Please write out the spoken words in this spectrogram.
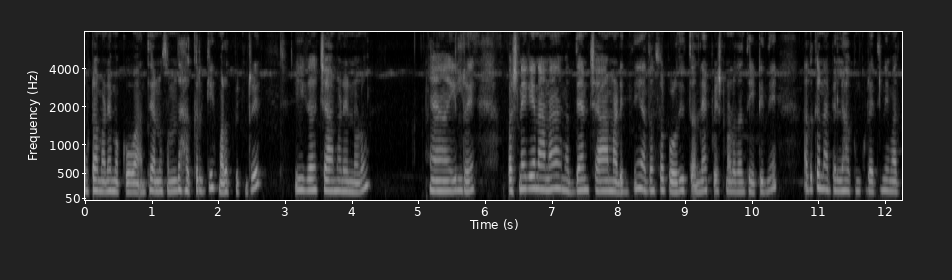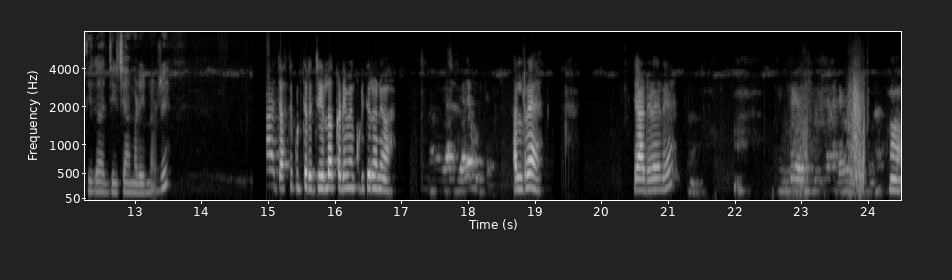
ಊಟ ಮಾಡಿ ಮಕ್ಕವ್ವ ಅಂತ ಅನ್ನೋ ಸಂಬಂಧ ಹಕ್ಕರಿಗೆ ಮರೆತು ಈಗ ಚಹಾ ಮಾಡೇನಿ ನೋಡು. ಇಲ್ಲರಿ ಫಸ್ಟ್ನಾಗೆ ನಾನು ಮಧ್ಯಾಹ್ನ ಚಹಾ ಮಾಡಿದ್ನಿ. ಅದೊಂದು ಸ್ವಲ್ಪ ಉಳಿದಿತ್ತು. ಅದನ್ನೇ ಪೇಸ್ಟ್ ಮಾಡೋದಂತ ಇಟ್ಟಿದ್ನಿ. ಅದಕ್ಕೆ ನಾ ಬೆಲ್ಲ ಹಾಕೊಂಡು ಕುಡಿಯತ್ತೀನಿ. ಮತ್ತು ಈಗ ಅಜ್ಜಿಗೆ ಚಹಾ ಮಾಡಿ ನೋಡ್ರಿ. ಜಾಸ್ತಿ ಕುಡ್ತೀರ ಇಲ್ಲ, ಕಡಿಮೆ ಕುಡಿತೀರ ನೀವು? ಅಲ್ರೇ? ಎರಡು ಎಳೆ ರೀ ಹಾಂ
